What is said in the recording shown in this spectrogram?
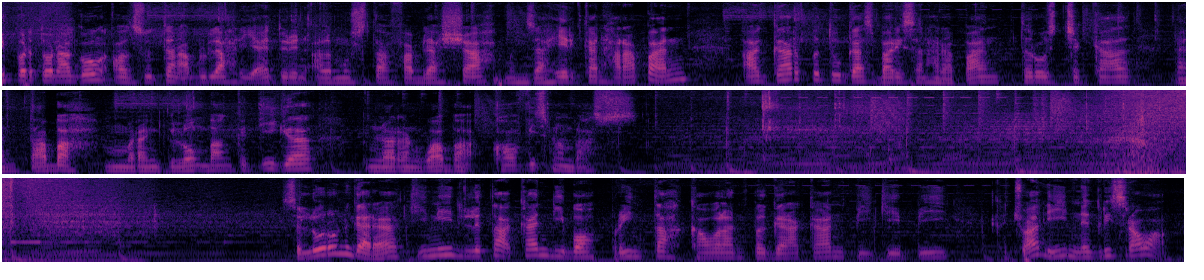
di-Pertuan Agong Al-Sultan Abdullah Riayatuddin Al-Mustafa Billah Shah menzahirkan harapan agar petugas barisan hadapan terus cekal dan tabah memerangi gelombang ketiga penularan wabak COVID-19. Seluruh negara kini diletakkan di bawah Perintah Kawalan Pergerakan PKP kecuali negeri Sarawak.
